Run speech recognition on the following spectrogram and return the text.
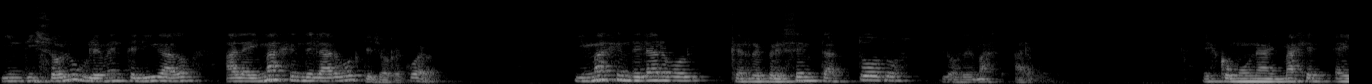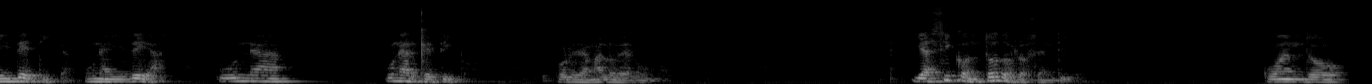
indisolublemente ligado a la imagen del árbol que yo recuerdo. Imagen del árbol que representa todos los demás árboles. Es como una imagen eidética, una idea, una, un arquetipo, por llamarlo de algún modo. Y así con todos los sentidos. Cuando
